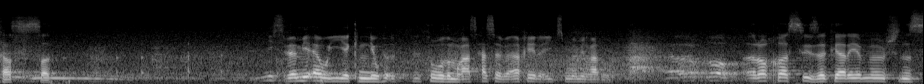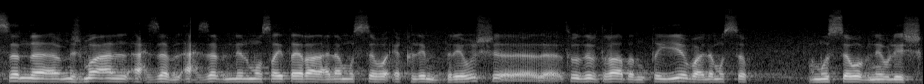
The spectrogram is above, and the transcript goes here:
خاصة نسبة مئوية كني ثوض مغاس حسب آخر يتسمى من غاثو رخص السي زكريا مش نسن مجموعة الأحزاب الأحزاب اللي المسيطرة على مستوى إقليم الدريوش آه، تذبت غابة طيب وعلى مستوى مستوى بني وليش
